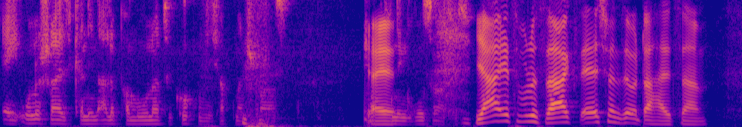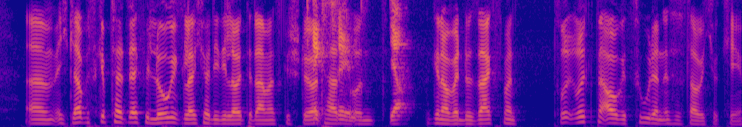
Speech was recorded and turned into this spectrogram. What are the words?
ey, ohne Scheiß, ich kann den alle paar Monate gucken. Ich habe meinen Spaß. Ich Geil. finde den großartig. Ja, jetzt wo du es sagst, er ist schon sehr unterhaltsam. Ähm, ich glaube, es gibt halt sehr viele Logiklöcher, die die Leute damals gestört Extrem. hat. Und Ja, genau, wenn du sagst, man rückt ein Auge zu, dann ist es, glaube ich, okay.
